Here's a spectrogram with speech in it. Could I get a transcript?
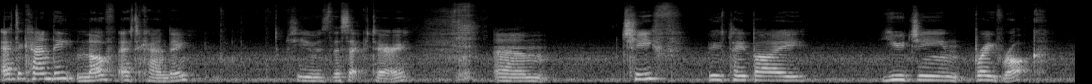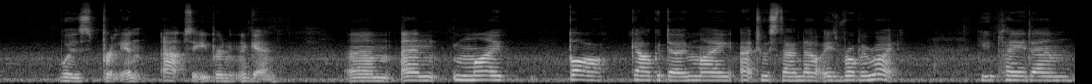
Etta Candy, love Etta Candy. She was the secretary. Um, Chief, who's played by Eugene Brave Rock, was brilliant. Absolutely brilliant again. Um, and my bar Gal Gadot, my actual standout is Robin Wright, who played um,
